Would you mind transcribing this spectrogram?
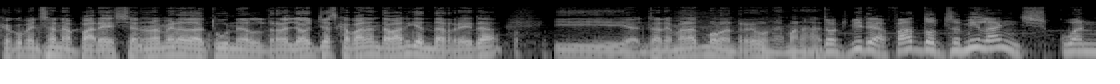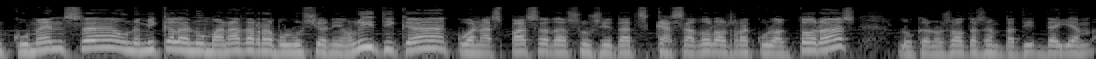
que comencen a aparèixer una mena de túnel, rellotges que van endavant i endarrere, i ens n'hem anat molt enrere, on hem anat? Doncs mira, fa 12.000 anys, quan comença una mica l'anomenada revolució neolítica, quan es passa de societats caçadores-recol·lectores, el que nosaltres en petit dèiem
